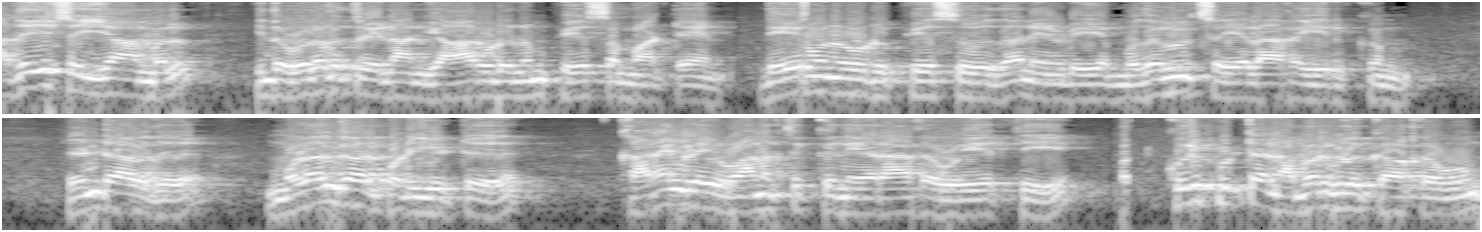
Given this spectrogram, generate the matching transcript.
அதை செய்யாமல் இந்த உலகத்திலே நான் யாருடனும் பேச மாட்டேன். தேவனோடு பேசுவதுதான் என்னுடைய முதல் செயலாக இருக்கும். இரண்டாவது முழங்கால் படியிட்டு கரங்களை வானத்துக்கு நேராக உயர்த்தி குறிப்பிட்ட நபர்களுக்காகவும்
